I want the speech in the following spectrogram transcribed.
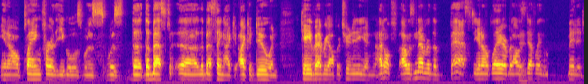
You know, playing for the Eagles was was the the best uh, the best thing I, I could do, and gave every opportunity. And I don't I was never the best you know player, but I was yeah. definitely the committed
